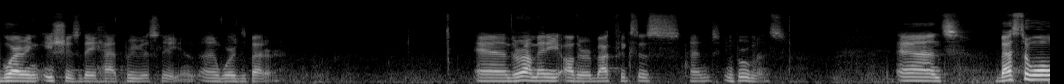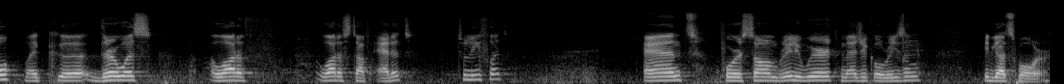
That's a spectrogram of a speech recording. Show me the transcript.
glaring issues they had previously and, and works better. And there are many other bug fixes and improvements. And best of all, like uh, there was a lot of a lot of stuff added to Leaflet, and for some really weird magical reason, it got smaller.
